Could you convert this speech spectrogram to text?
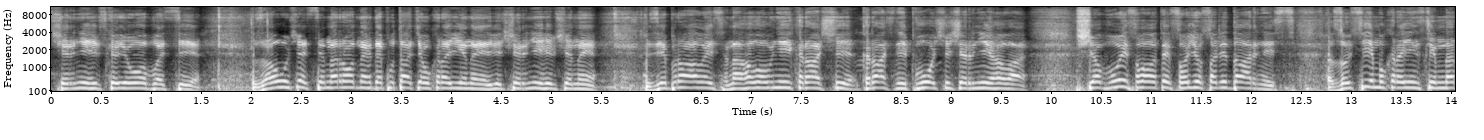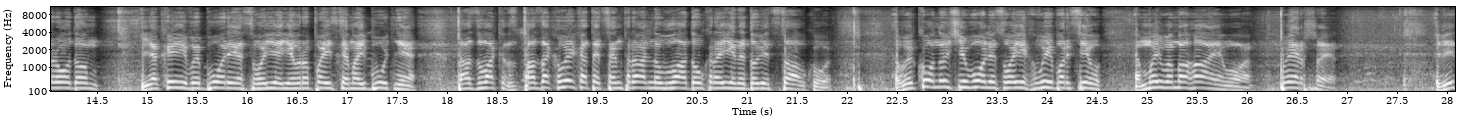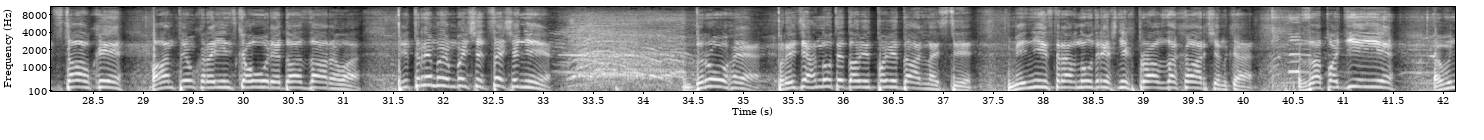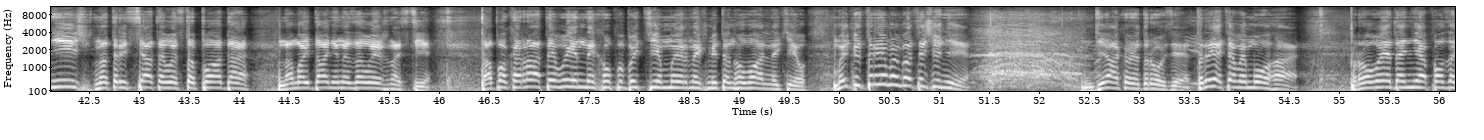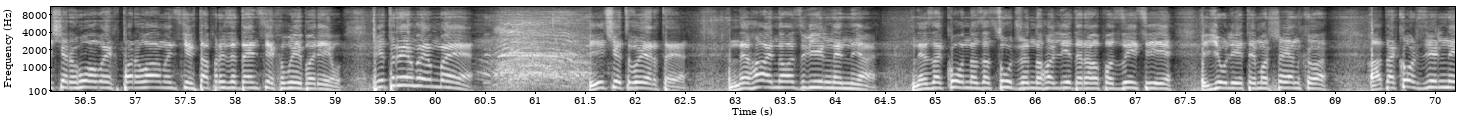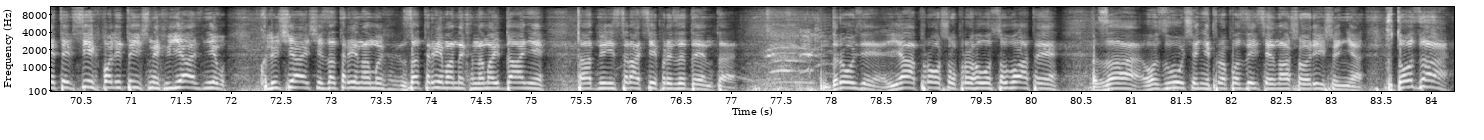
Чернігівської області за участі народних депутатів України від Чернігівщини зібрались на головній кращі, красній площі Чернігова, щоб висловити свою солідарність з усім українським народом, який виборює своє європейське майбутнє, та, закликати центральну владу України до відставку. Виконуючи волю своїх виборців, ми вимагаємо перше. Відставки антиукраїнського уряду Азарова. Підтримуємо ми це чи ні? Друге, притягнути до відповідальності міністра внутрішніх прав Захарченка за події в ніч на 30 листопада на Майдані Незалежності та покарати винних у побитті мирних мітингувальників. Ми підтримуємо це чи ні? Дякую, друзі. Третя вимога. Проведення позачергових парламентських та президентських виборів. Підтримуємо ми. І четверте. Негайного звільнення незаконно засудженого лідера опозиції Юлії Тимошенко, а також звільнити всіх політичних в'язнів, включаючи затриманих, затриманих на Майдані та адміністрації президента. Друзі, я прошу проголосувати за озвучені пропозиції нашого рішення. Хто за?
